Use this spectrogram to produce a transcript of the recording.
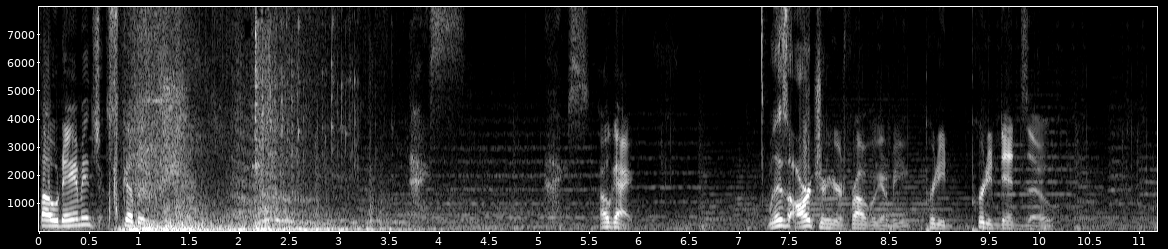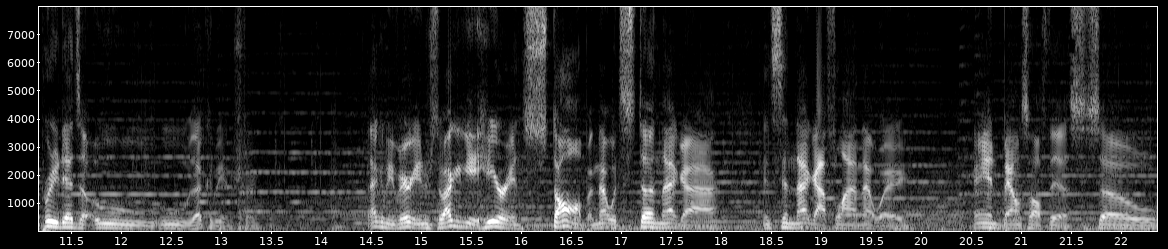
Foe damage, skaboosh. Nice. Nice. Okay. This archer here is probably going to be pretty pretty dead zo. Pretty dead zo. Ooh, ooh, that could be interesting. That could be very interesting. I could get here and stomp, and that would stun that guy and send that guy flying that way and bounce off this. So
